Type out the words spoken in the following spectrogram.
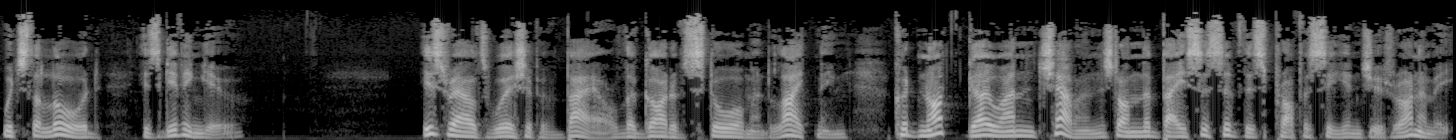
which the Lord is giving you. Israel's worship of Baal, the god of storm and lightning, could not go unchallenged on the basis of this prophecy in Deuteronomy.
